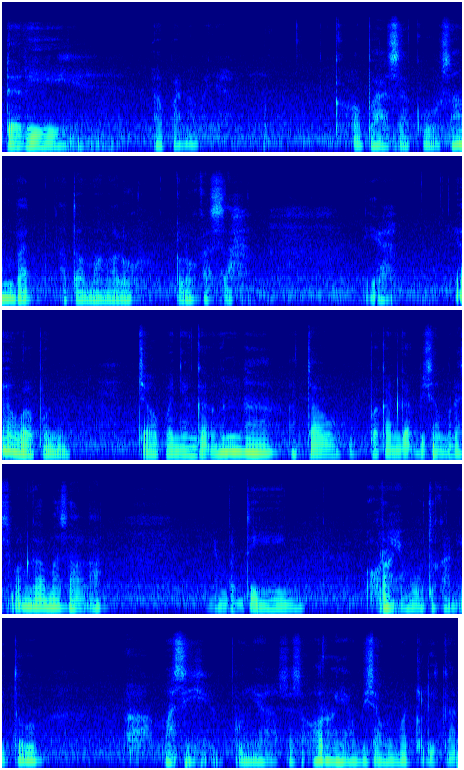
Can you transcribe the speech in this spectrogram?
dari apa namanya kalau bahasaku sambat atau mengeluh keluh kesah ya ya walaupun jawabannya nggak ngena atau bahkan nggak bisa merespon nggak masalah yang penting orang yang membutuhkan itu uh, masih punya seseorang yang bisa memedulikan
